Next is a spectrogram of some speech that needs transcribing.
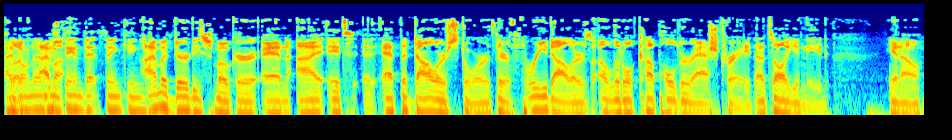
I look, don't I'm a- understand that thinking. I'm a dirty smoker, and I it's at the dollar store. They're three dollars a little cup holder ashtray. That's all you need. You know.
